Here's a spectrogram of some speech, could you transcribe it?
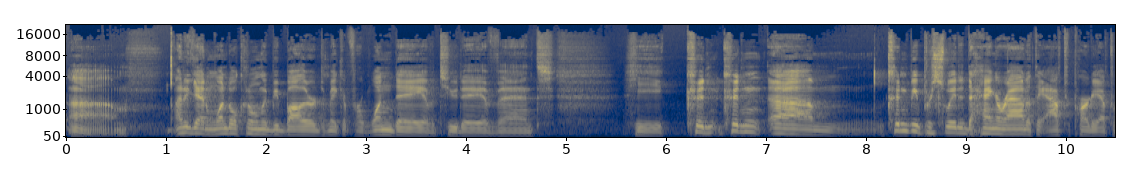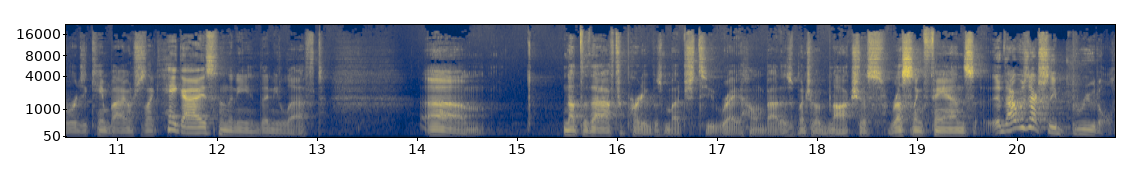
Um, and again, Wendell could only be bothered to make it for one day of a two day event. He couldn't couldn't um, couldn't be persuaded to hang around at the after party afterwards. He came by and was just like, "Hey guys," and then he then he left. Um, not that that after party was much to write home about. It was a bunch of obnoxious wrestling fans. That was actually brutal.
